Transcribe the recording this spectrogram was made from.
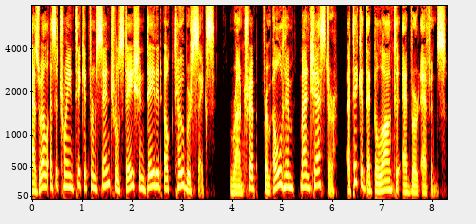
as well as a train ticket from Central Station dated October 6, round trip from Oldham, Manchester, a ticket that belonged to Edward Evans.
